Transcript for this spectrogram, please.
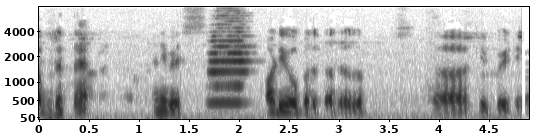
ಆಗಿರುತ್ತೆ ಎನಿವೇಸ್ ಆಡಿಯೋ ಬರುತ್ತೆ ಅದರದ್ದು. ಕೀಪ್ ವೇಟಿಂಗ್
